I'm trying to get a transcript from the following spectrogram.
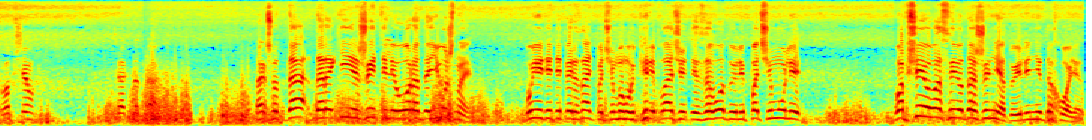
В общем, как-то так. Так что, да, дорогие жители города Южный, будете теперь знать, почему вы переплачиваете за воду или почему ли вообще у вас ее даже нету или не доходит.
